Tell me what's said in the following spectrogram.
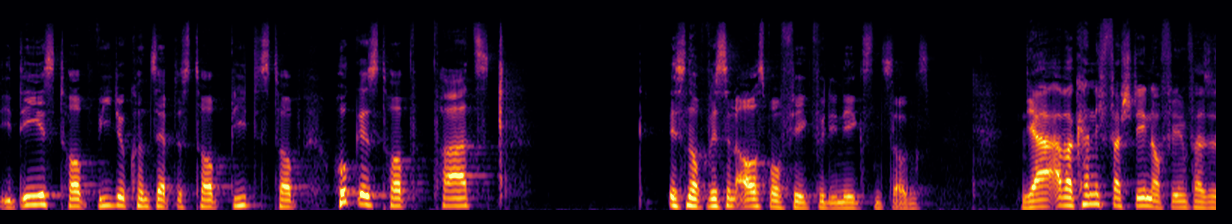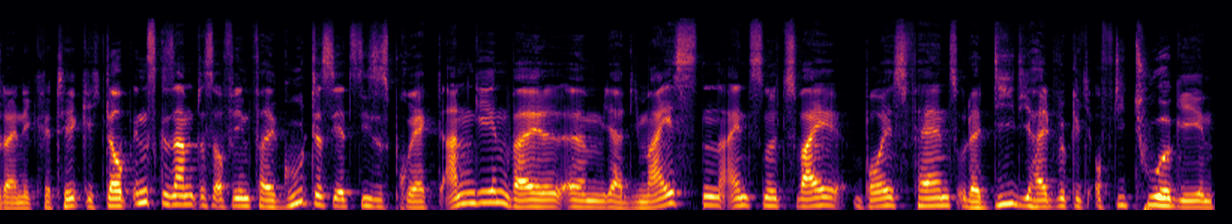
die Idee ist top, Videokonzept ist top, Beat ist top, Hook ist top, Parts ist noch ein bisschen ausbaufähig für die nächsten Songs. Ja, aber kann ich verstehen auf jeden Fall so deine Kritik. Ich glaube, insgesamt ist auf jeden Fall gut, dass sie jetzt dieses Projekt angehen, weil ähm, ja die meisten 102 Boys-Fans oder die, die halt wirklich auf die Tour gehen,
